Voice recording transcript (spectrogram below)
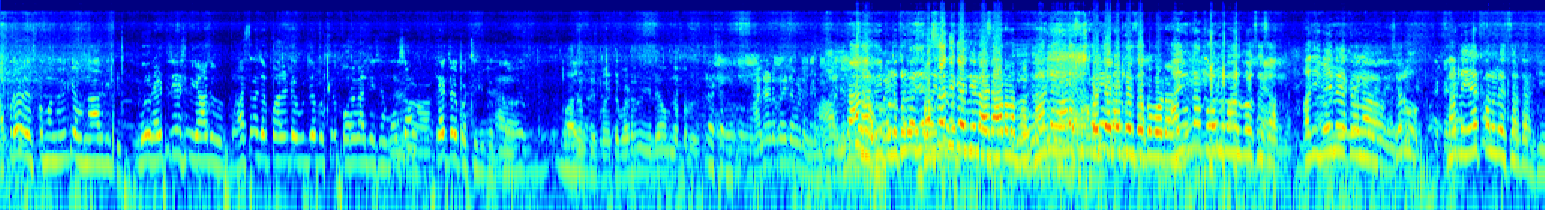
అప్పుడే వేసుకోమని నాలుగు ఇప్పుడు రైతు చేసింది కాదు. వాస్తవం చెప్పాలంటే ఉద్యోగస్తులు కూరగాయలు చేసిన మోసం రైతులకు వచ్చింది. అది ఉన్న బోర్లు బాగా పోస్తాయి సార్. అది వేల ఎకరాల చెరువు. దాంట్లో ఏ కాలం సార్ దానికి.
